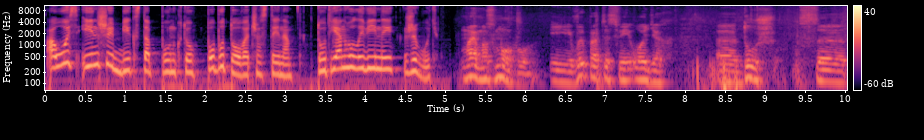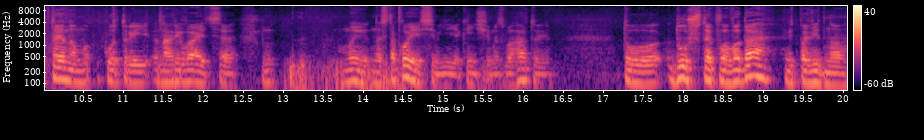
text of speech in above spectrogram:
А ось інший бік стаб-пункту – побутова частина. Тут янголи війни живуть. Маємо змогу і випрати свій одяг, е, душ з теном, котрий нагрівається. Ми не з такої сім'ї, як інші, ми з багатої. То душ, тепла вода, відповідно,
